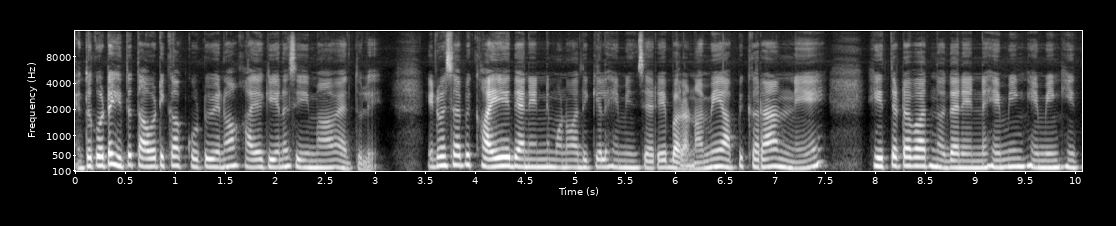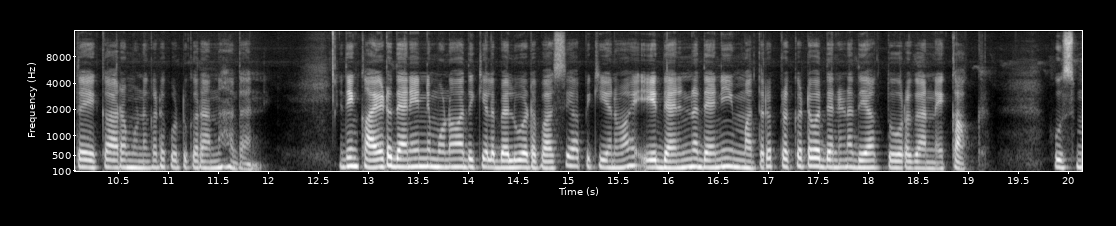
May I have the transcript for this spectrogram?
එතකොට හිත තව ටිකක් කොටු වෙනවා කය කියන සීමාව ඇතුලේ. ඊට පස්සේ අපි කයේ දැනෙන්නේ මොනවද කියලා හෙමින් සැරේ බලනවා. මේ අපි කරන්නේ හිතටවත් නොදැනෙන්න හෙමින් හෙමින් හිත එක අරමුණකට කොටු කරන්න හදන්නේ. ඉතින් කයට දැනෙන්නේ මොනවද කියලා බැලුවට පස්සේ අපි කියනවා ඒ දැනෙන දැනීම් අතර ප්‍රකටව දැනෙන දෙයක් තෝරගන්න එකක්. හුස්ම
